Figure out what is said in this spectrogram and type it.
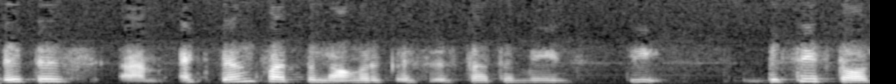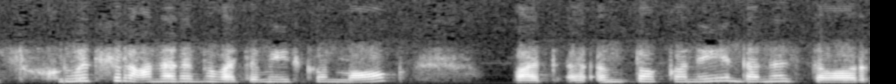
dit is um, ek dink wat belangrik is is dat 'n mens die besef daar's groot veranderinge wat 'n mens kan maak wat 'n impak kan hê en dan is daar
